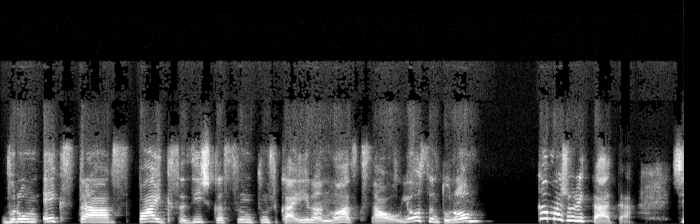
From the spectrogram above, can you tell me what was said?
vreun extra spike să zici că sunt, nu știu, ca Elon Musk sau eu sunt un om ca majoritatea. Și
